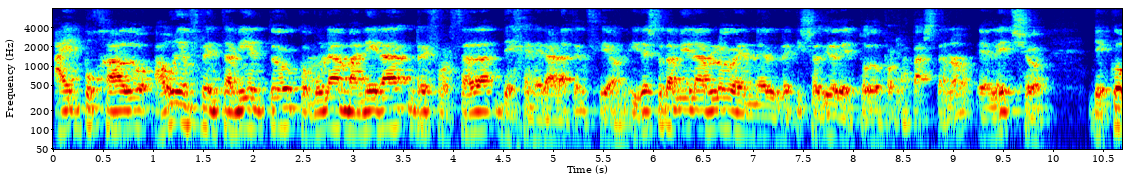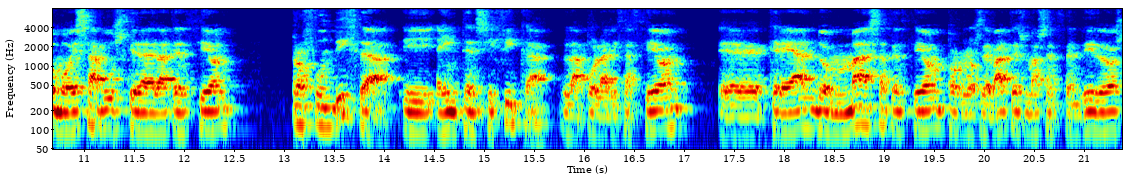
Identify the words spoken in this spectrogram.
ha empujado a un enfrentamiento como una manera reforzada de generar atención. Y de esto también hablo en el episodio de Todo por la pasta, ¿no? El hecho de cómo esa búsqueda de la atención profundiza e intensifica la polarización eh, creando más atención por los debates más encendidos,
